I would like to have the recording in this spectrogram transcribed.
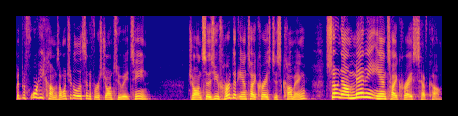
But before he comes, I want you to listen to 1 John 2:18. John says, You've heard that Antichrist is coming, so now many Antichrists have come.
